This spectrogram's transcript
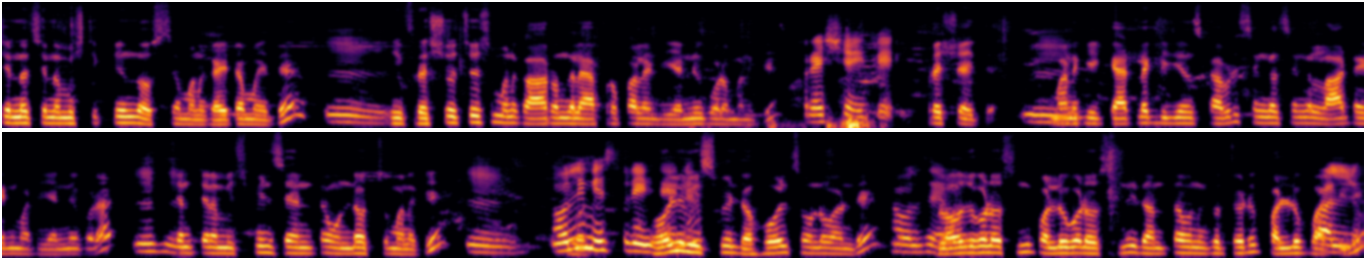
చిన్న చిన్న మిస్టేక్ కింద వస్తాయి మనకి ఐటమ్ అయితే. ఈ ఫ్రెష్ వచ్చేసి మనకి ఆరు వందల యాభై రూపాయలు అండి ఇవన్నీ కూడా మనకి. ఫ్రెష్ అయితే. ఫ్రెష్ అయితే. మనకి క్యాటలాగ్ డిజైన్స్ కాబట్టి సింగిల్ సింగిల్ లాట్ అనమాట ఇవన్నీ కూడా. చిన్న చిన్న మిస్ప్రింట్స్ అంటే ఉండొచ్చు మనకి. Only misprint only misprint holes ఉండవండి. బ్లౌజ్ కూడా వస్తుంది పళ్ళు కూడా వస్తుంది. ఇదంతా మనకి వచ్చేది పళ్ళు పళ్ళు.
